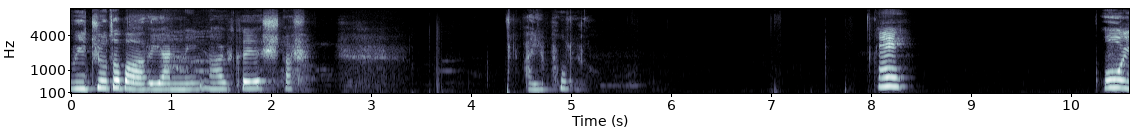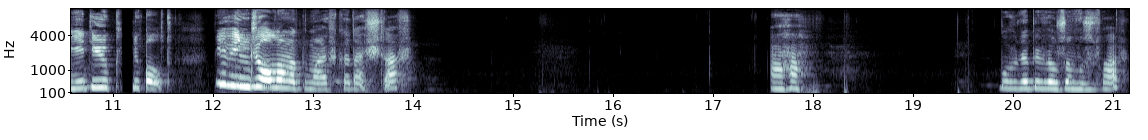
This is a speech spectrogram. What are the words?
Videoda bari yenmeyin arkadaşlar. Ayıp oluyor. Hey. O 7 yüklük oldu. Birinci olamadım arkadaşlar. Aha. Burada bir rozamız var.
